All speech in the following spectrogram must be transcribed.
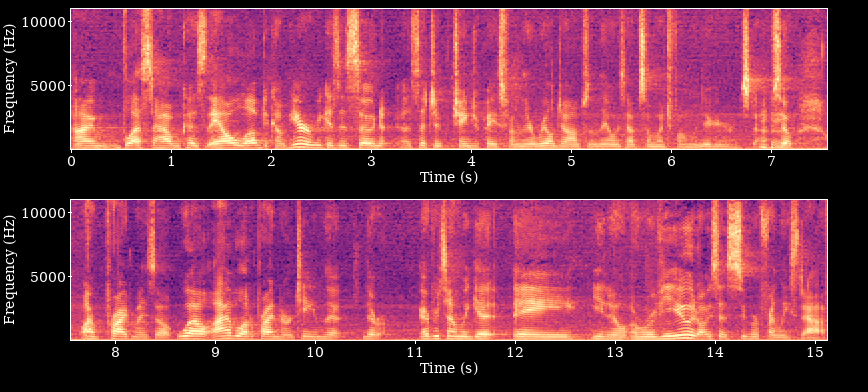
I'm blessed to have them because they all love to come here because it's so uh, such a change of pace from their real jobs, and they always have so much fun when they're here and stuff. Mm -hmm. So, I pride myself. Well, I have a lot of pride in our team that they're every time we get a you know a review it always says super friendly staff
